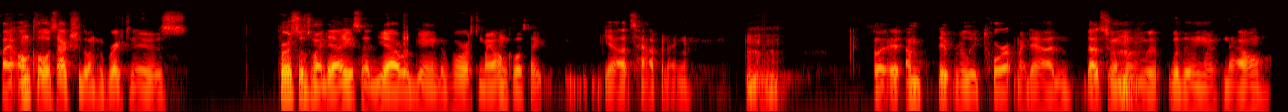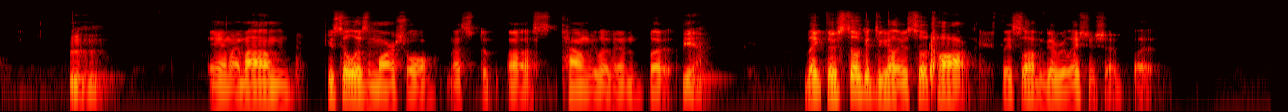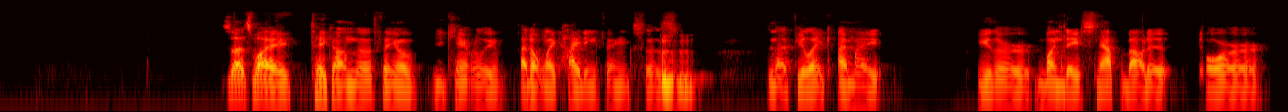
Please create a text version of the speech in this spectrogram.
my uncle was actually the one who broke the news. First was my dad. He said, "Yeah, we're getting divorced." And my uncle was like, "Yeah, it's happening." hmm So it I'm, it really tore up my dad. That's who I'm Mm. living with, living with now. hmm And my mom, she still lives in Marshall. That's the uh, town we live in. But Yeah. like, they're still get together. They still talk. They still have a good relationship. But so that's why I take on the thing of you can't really. I don't like hiding things because hmm then I feel like I might either one day snap about it or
